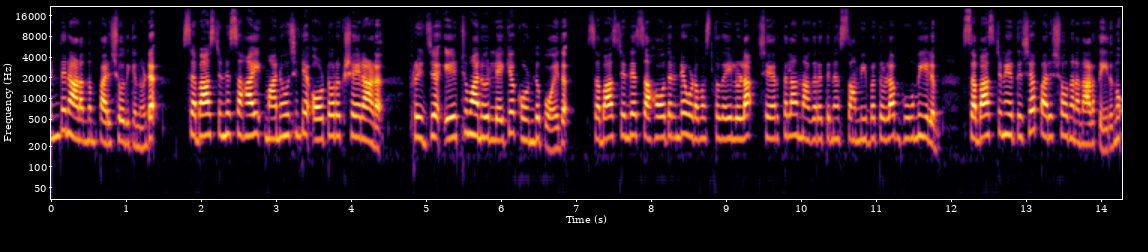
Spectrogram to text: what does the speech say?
എന്തിനാണെന്നും പരിശോധിക്കുന്നുണ്ട്. സെബാസ്റ്റ്യന്റെ സഹായി മനോജിന്റെ ഓട്ടോറിക്ഷയിലാണ് ഫ്രിഡ്ജ് ഏറ്റുമാനൂരിലേക്ക് കൊണ്ടുപോയത്. സെബാസ്റ്റ്യന്റെ സഹോദരന്റെ ഉടമസ്ഥതയിലുള്ള ചേർത്തല നഗരത്തിന് സമീപത്തുള്ള ഭൂമിയിലും സെബാസ്റ്റ്യനെ എത്തിച്ച് പരിശോധന നടത്തിയിരുന്നു.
